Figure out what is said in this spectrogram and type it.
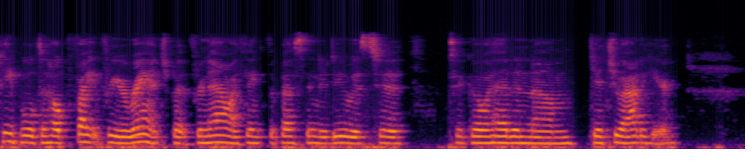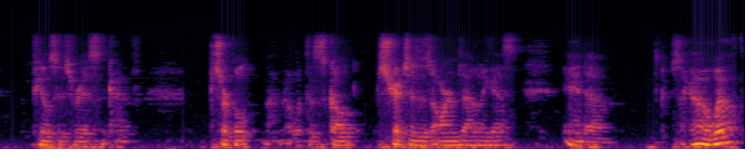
people to help fight for your ranch. But for now, I think the best thing to do is to to go ahead and um, get you out of here. Feels his wrist and kind of circle. I don't know what this is called. Stretches his arms out, I guess. And um, it's like, oh well,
